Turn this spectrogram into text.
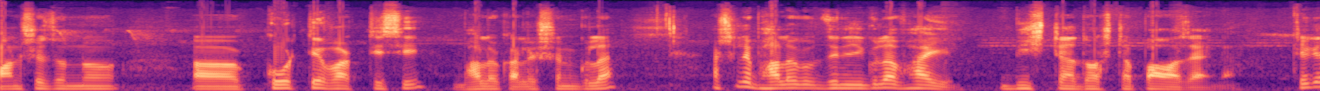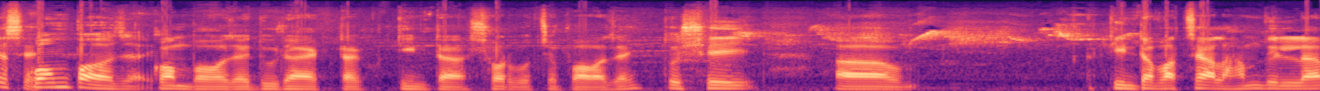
মানুষের জন্য করতে পারতেছি ভালো কালেকশনগুলো আসলে ভালো জিনিসগুলো ভাই বিশটা দশটা পাওয়া যায় না ঠিক আছে? কম পাওয়া যায়। কম পাওয়া যায় দুইটা একটা তিনটা সর্বোচ্চ পাওয়া যায়। তো সেই তিনটা বাচ্চা আলহামদুলিল্লাহ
